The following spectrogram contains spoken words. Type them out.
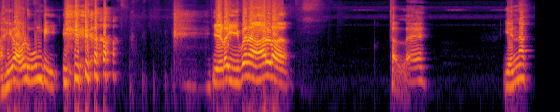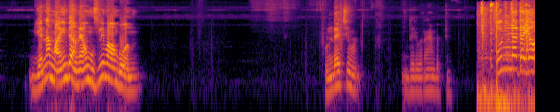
അയ്യോ അവൾ ഊമ്പി. എടാ ഇവൻ ആരടാ? തള്ളേ. എന്നാ എന്നാ മൈൻഡാണ് അവൻ മുസ്ലിം ആവാൻ പോവാന്ന്. ഫുണ്ടേച്ചി മൺ എന്തേലും പറയാൻ പറ്റും. പുന്നകയോ?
